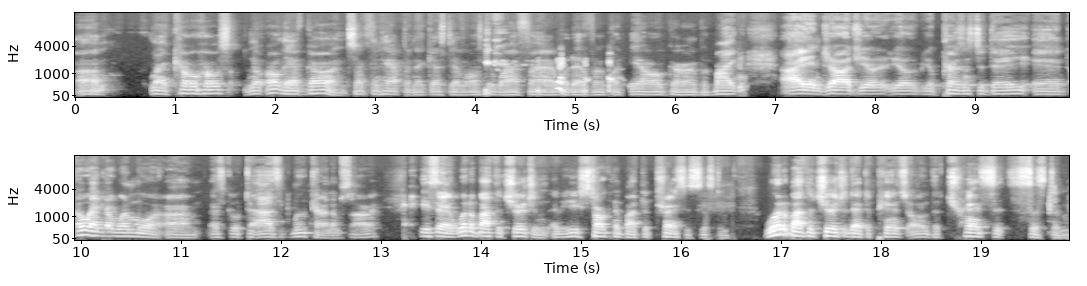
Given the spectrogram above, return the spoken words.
Um, my co-host no oh they have gone. Something happened. I guess they lost their wi-fi or whatever but they're all gone. But mike i enjoyed your your your presence today and oh i got one more. Um let's go to isaac mouton. I'm sorry. He said what about the church and he's talking about the transit system. What about the church that depends on the transit system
